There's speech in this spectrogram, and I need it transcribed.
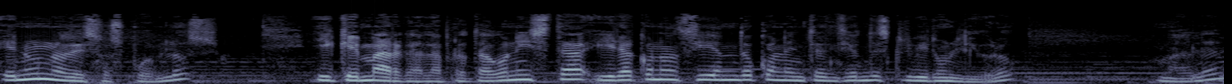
en uno de esos pueblos y que Marga, la protagonista, irá conociendo con la intención de escribir un libro. ¿Vale?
